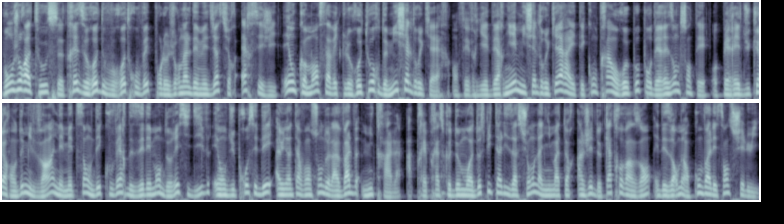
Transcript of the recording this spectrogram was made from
Bonjour à tous, très heureux de vous retrouver pour le journal des médias sur RCJ. Et on commence avec le retour de Michel Drucker. En février dernier, Michel Drucker a été contraint au repos pour des raisons de santé. Opéré du cœur en 2020, les médecins ont découvert des éléments de récidive et ont dû procéder à une intervention de la valve mitrale. Après presque deux mois d'hospitalisation, l'animateur âgé de 80 ans est désormais en convalescence chez lui.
